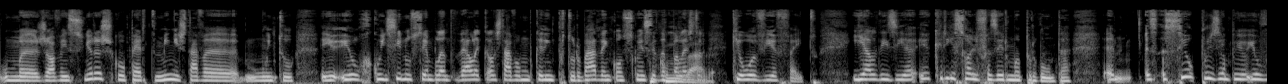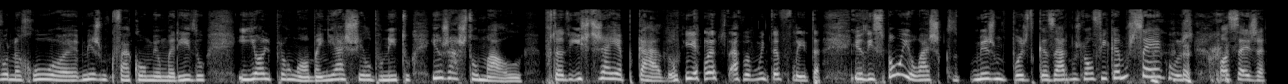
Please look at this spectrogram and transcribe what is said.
uma jovem senhora chegou perto de mim e estava muito. Eu, eu reconheci no semblante dela que ela estava um bocadinho perturbada em consequência Incomodada. da palestra que eu havia feito. E ela dizia: Eu queria só lhe fazer uma pergunta. Hum, se eu, por exemplo, eu, eu vou na rua, mesmo que vá com o meu marido, e olho para um homem e acho ele bonito, eu já estou mal. Portanto, isto já é pecado. E ela estava muito aflita. Eu disse: Bom, eu acho que mesmo depois de casarmos não ficamos cegos. ou seja,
